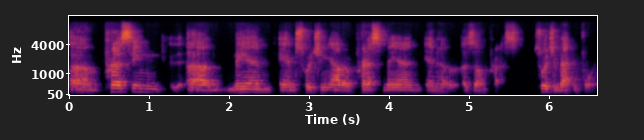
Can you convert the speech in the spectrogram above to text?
um, pressing um, man and switching out of press man and a, a zone press, switching back and forth.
